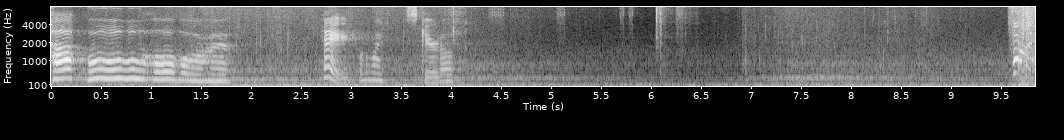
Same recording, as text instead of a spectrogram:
Ha! Oh. Hey, what am I scared of? Fine.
